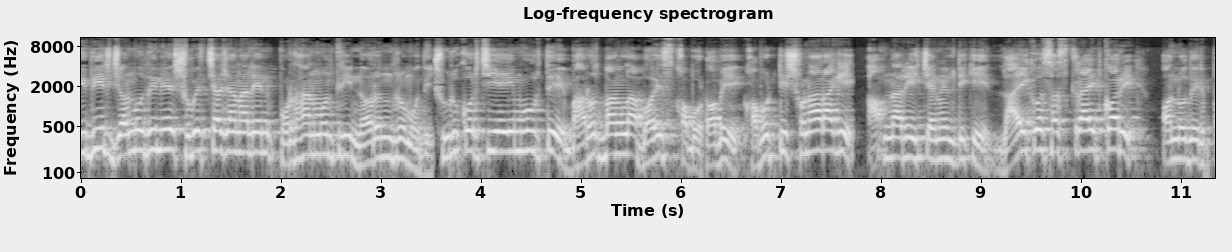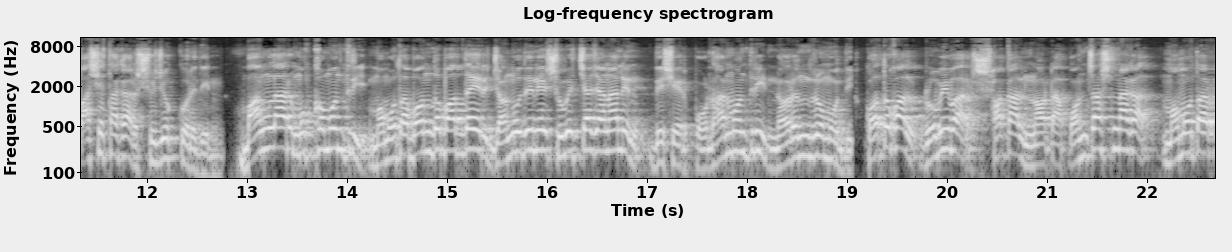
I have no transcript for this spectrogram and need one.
দিদির জন্মদিনে শুভেচ্ছা জানালেন প্রধানমন্ত্রী নরেন্দ্র মোদী। শুরু করছি এই মুহূর্তে ভারত বাংলা ভয়েস খবর। তবে খবরটি শোনার আগে আপনার এই চ্যানেলটিকে লাইক ও সাবস্ক্রাইব করে অন্যদের পাশে থাকার সুযোগ করে দিন। বাংলার মুখ্যমন্ত্রী মমতা বন্দ্যোপাধ্যায়ের জন্মদিনে শুভেচ্ছা জানালেন দেশের প্রধানমন্ত্রী নরেন্দ্র মোদী। গতকাল রবিবার সকাল নটা পঞ্চাশ নাগাদ মমতার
